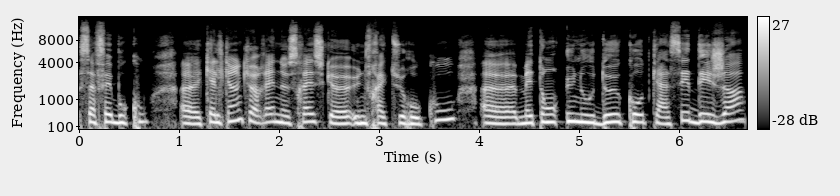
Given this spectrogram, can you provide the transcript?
ça fait beaucoup. Euh, Quelqu'un qui aurait ne serait-ce qu'une fracture au cou, euh, mettons une ou deux côtes cassées, déjà,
